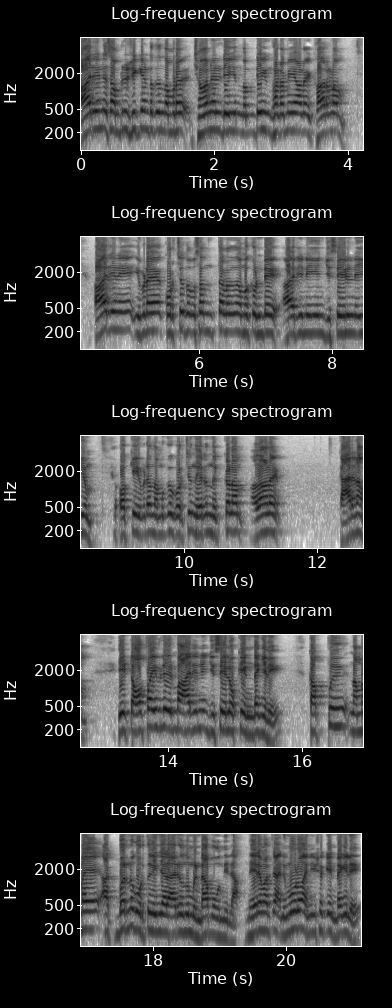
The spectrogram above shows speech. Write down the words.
ആര്യനെ സംരക്ഷിക്കേണ്ടത് നമ്മുടെ ചാനലിന്റെയും നമ്മുടെയും കടമയാണ്. കാരണം ആര്യനെ ഇവിടെ കുറച്ച് ദിവസം തണത് നമുക്കുണ്ട്. ആര്യനെയും ജിസേലിനെയും ഒക്കെ ഇവിടെ നമുക്ക് കുറച്ച് നേരം നിൽക്കണം. അതാണ് കാരണം ഈ ടോപ്പ് ഫൈവിൽ വരുമ്പോൾ ആര്യനും ജിസേലും ഒക്കെ ഉണ്ടെങ്കിൽ കപ്പ് നമ്മുടെ അക്ബറിന് കൊടുത്തു കഴിഞ്ഞാൽ ആരും ഒന്നും മിണ്ടാൻ പോകുന്നില്ല. നേരെ മറിച്ച് അനുമോളോ അനീഷൊക്കെ ഉണ്ടെങ്കിൽ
